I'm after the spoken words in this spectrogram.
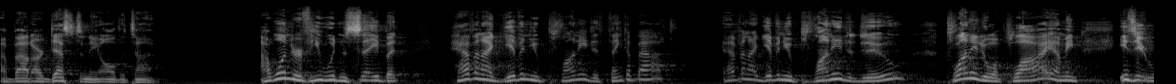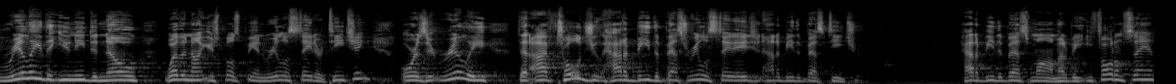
about our destiny all the time. I wonder if He wouldn't say, But haven't I given you plenty to think about? Haven't I given you plenty to do? Plenty to apply? I mean, is it really that you need to know whether or not you're supposed to be in real estate or teaching? Or is it really that I've told you how to be the best real estate agent, how to be the best teacher, how to be the best mom, how to be, you follow what I'm saying?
